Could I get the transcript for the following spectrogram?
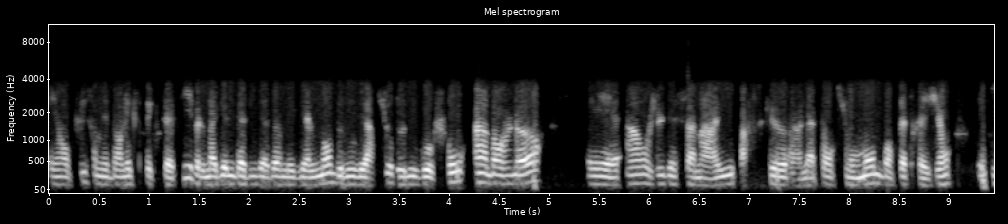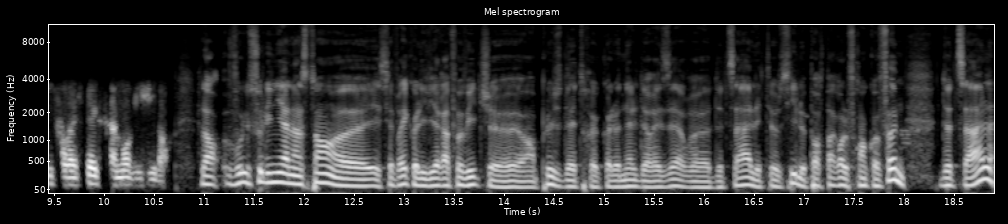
Et en plus, on est dans l'expectative, le Magen David Adam également, de l'ouverture de nouveaux fonds, un dans le nord et un en Judée-Samarie, parce que euh, la tension monte dans cette région et qu'il faut rester extrêmement vigilant. Alors, vous le soulignez à l'instant, euh, et c'est vrai qu'Olivier Rafovitch, euh, en plus d'être colonel de réserve de Tsahal, était aussi le porte-parole francophone de Tsahal.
